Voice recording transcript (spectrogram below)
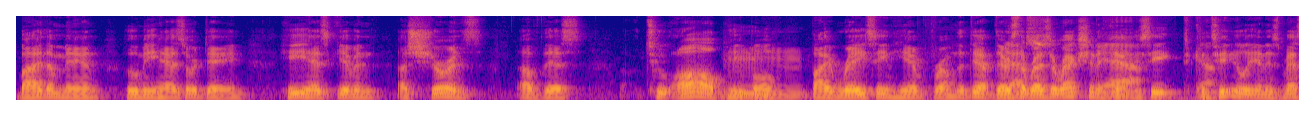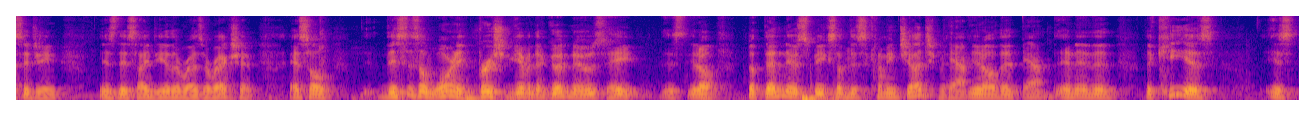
by the man whom He has ordained. He has given assurance of this to all people by raising him from the dead. There's Mm. Yes. the resurrection again. Yeah. You see, continually in his messaging is this idea of the resurrection. And so this is a warning. First, you're given the good news, hey, this, you know, but then there speaks of this coming judgment. Yeah. You know, that, Yeah. and, and the, the key is, is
